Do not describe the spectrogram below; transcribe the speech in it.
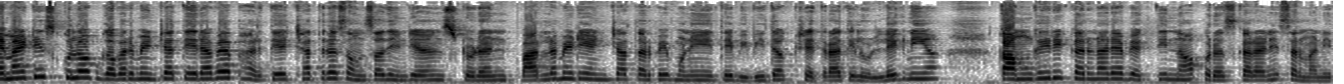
M I T school of गव्हर्नमेंटच्या तेराव्या भारतीय छात्र संसद इंडियन स्टुडंट पार्लमेंट यांच्यातर्फे पुणे येथे विविध क्षेत्रातील उल्लेखनीय कामगिरी करणाऱ्या व्यक्तींना पुरस्काराने सन्मानित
